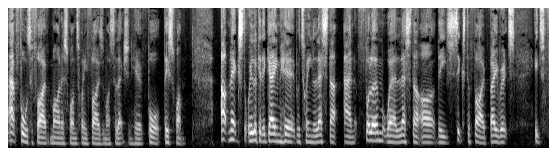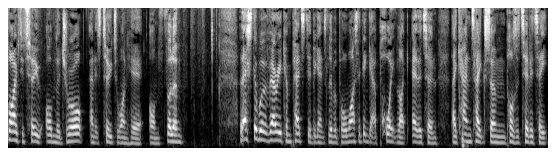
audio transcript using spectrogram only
at 4 to 5 minus 125 is my selection here for this one. Up next, we look at the game here between Leicester and Fulham, where Leicester are the six to five favourites. It's five to two on the draw, and it's two to one here on Fulham. Leicester were very competitive against Liverpool. Whilst they didn't get a point like Everton, they can take some positivity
